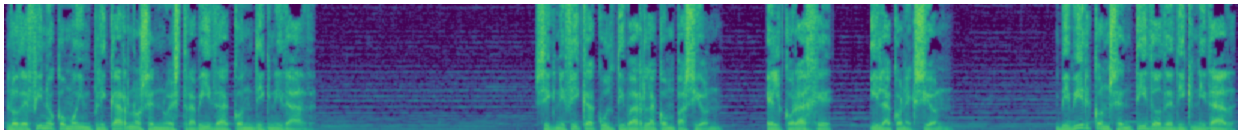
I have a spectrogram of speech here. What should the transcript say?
lo defino como implicarnos en nuestra vida con dignidad. Significa cultivar la compasión, el coraje y la conexión. Vivir con sentido de dignidad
